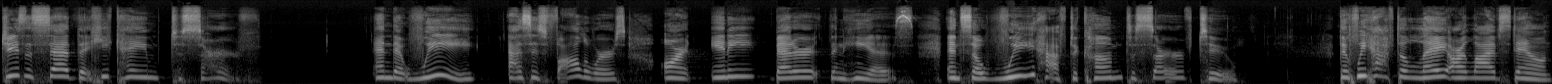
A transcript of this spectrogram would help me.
Jesus said that he came to serve. And that we, as his followers, aren't any better than he is. And so we have to come to serve too that we have to lay our lives down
